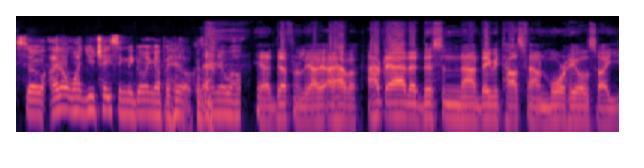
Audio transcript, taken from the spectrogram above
so I don't want you chasing me going up a hill because I know I'll. Yeah, definitely. I, I have a I have to add a distance now. David Tosh found more hills, so I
